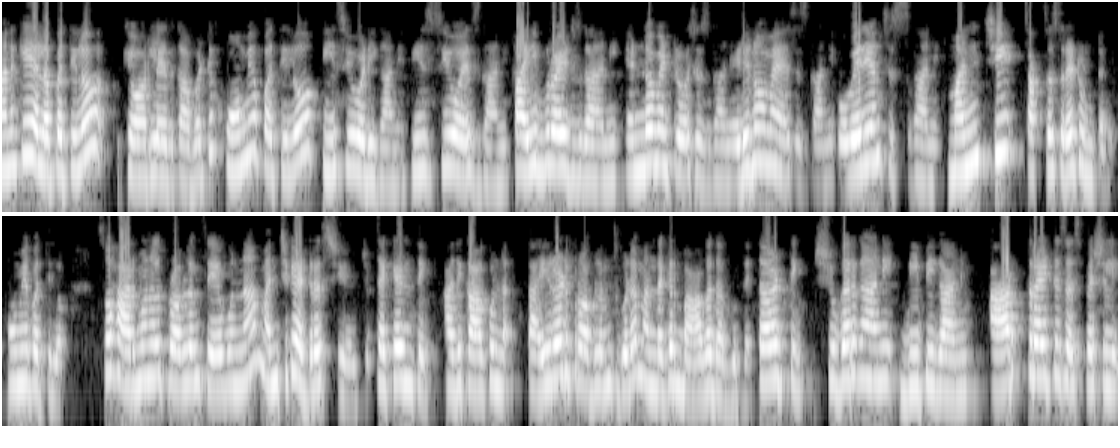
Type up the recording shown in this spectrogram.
మనకి ఎలోపతిలో క్యూర్ లేదు కాబట్టి హోమియోపతిలో పీసీఓడి కానీ పీసీఓఎస్ కానీ ఫైబ్రాయిడ్స్ కానీ ఎండోమెట్రోసిస్ కానీ ఎడినోమయాసిస్ కానీ ఒవేరియన్ సిస్ కానీ మంచి సక్సెస్ రేట్ ఉంటుంది హోమియోపతిలో. సో హార్మోనల్ ప్రాబ్లమ్స్ ఏమున్నా మంచిగా అడ్రస్ చేయొచ్చు. సెకండ్ థింగ్ అది కాకుండా థైరాయిడ్ ప్రాబ్లమ్స్ కూడా మన దగ్గర బాగా తగ్గుతాయి. థర్డ్ థింగ్ షుగర్ కానీ బీపీ కానీ ఆర్థరైటిస్ ఎస్పెషలీ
